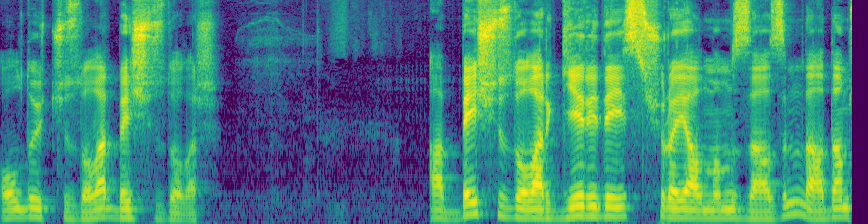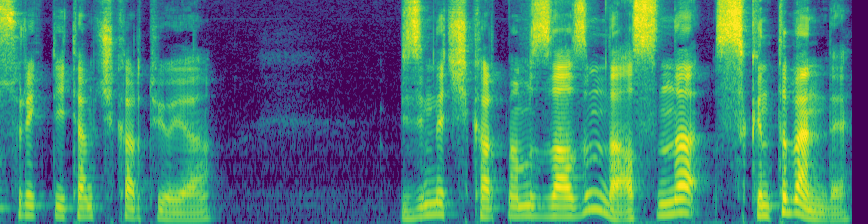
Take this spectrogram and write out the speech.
Oldu 300 dolar 500 dolar. Abi 500 dolar gerideyiz. Şurayı almamız lazım da adam sürekli item çıkartıyor ya. Bizim de çıkartmamız lazım da aslında sıkıntı bende.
